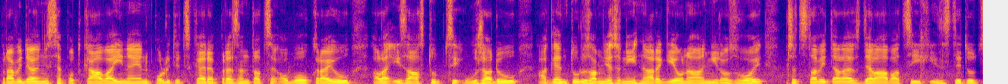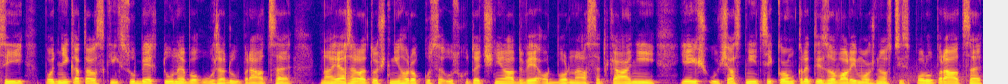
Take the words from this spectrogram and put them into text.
Pravidelně se potkávají nejen politické reprezentace obou krajů, ale i zástupci úřadů, agentur zaměřených na regionální rozvoj, představitelé vzdělávacích institucí, podnikatelských subjektů nebo úřadů práce. Na jaře letošního roku se uskutečnila dvě odborná setkání, jejichž účastníci konkretizovali možnosti spolupráce,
